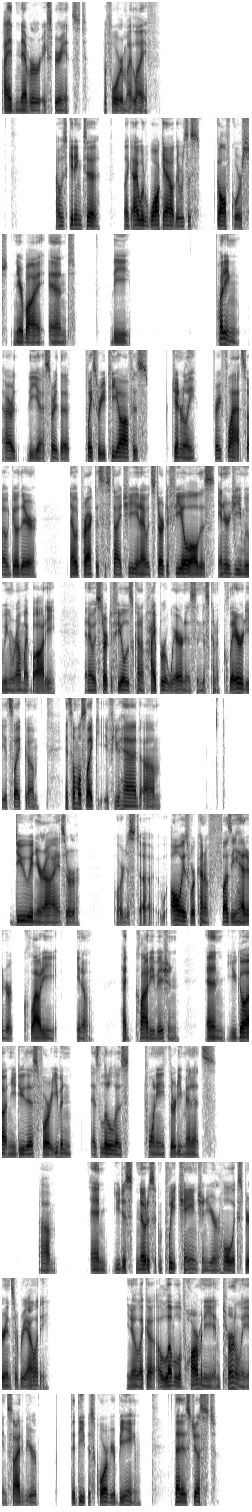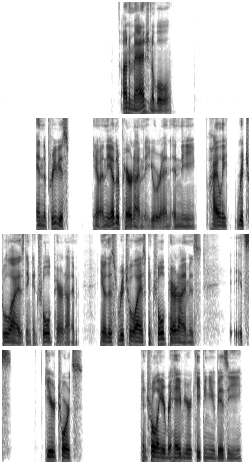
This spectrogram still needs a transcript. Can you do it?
I had never experienced before in my life. I was getting to, like, I would walk out. There was this golf course nearby, and the putting or the uh, sorry the place where you tee off is generally very flat. So I would go there. And I would practice this Tai Chi, and I would start to feel all this energy moving around my body, and I would start to feel this kind of hyper awareness and this kind of clarity. It's like um, it's almost like if you had um, dew in your eyes or or just uh, always were kind of fuzzy headed or cloudy, you know, had cloudy vision. And you go out and you do this for even as little as 20, 30 minutes. Um, and you just notice a complete change in your whole experience of reality. You know, like a, a level of harmony internally inside of your, the deepest core of your being that is just unimaginable in the previous, you know, in the other paradigm that you were in, in the highly ritualized and controlled paradigm. You know, this ritualized controlled paradigm is, it's geared towards controlling your behavior, keeping you busy,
